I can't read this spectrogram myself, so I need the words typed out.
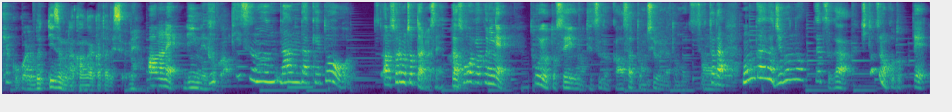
結構これブッディズムな考え方ですよねあのね、輪廻ブとかッディズムなんだけど、あのそれもちょっとありますね。だからそこは逆にね、東洋と西洋の哲学が合わさって面白いなと思いつつ、ただ、問題は自分のやつが、一つのことって、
